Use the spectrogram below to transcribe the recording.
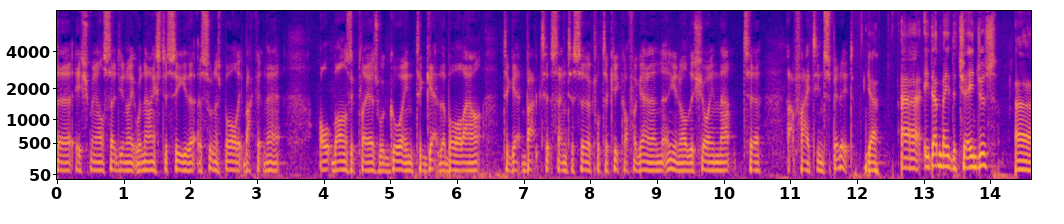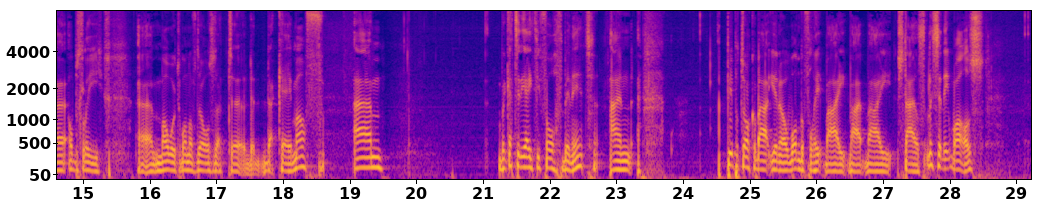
uh, Ishmael said, you know, it were nice to see that as soon as ball it back at net. Alt Barnsley players were going to get the ball out to get back to centre circle to kick off again, and you know they're showing that uh, that fighting spirit. Yeah. Uh, he then made the changes. Uh, obviously, uh, Mowatt, one of those that, uh, that that came off. Um, we get to the 84th minute, and people talk about you know wonderful hit by by, by Styles. Listen, it was,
